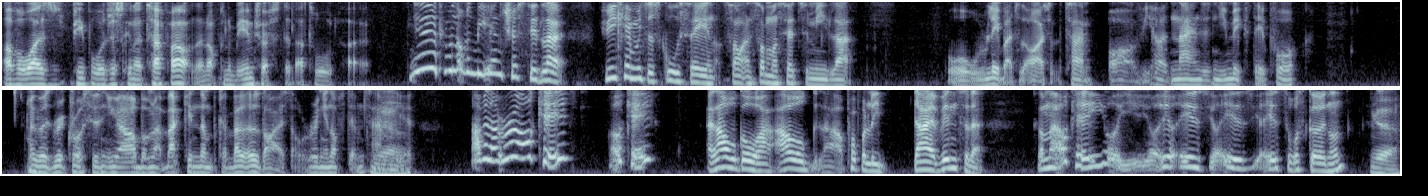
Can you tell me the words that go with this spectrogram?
Otherwise, people are just gonna tap out. They're not gonna be interested at all. Like, Yeah, people not gonna be interested. Like, if you came into school saying and someone said to me like, or relate back to the artist at the time, oh, have you heard Nines' new mixtape or have you heard Rick Ross's new album? Like back in them, because those artists that were ringing off them times. Yeah. Yeah, I'll be like, right, okay, okay, and I will go. I will like, I'll properly dive into that. I'm like, okay, your your your ears, your ears, your ears to what's going on. yeah,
